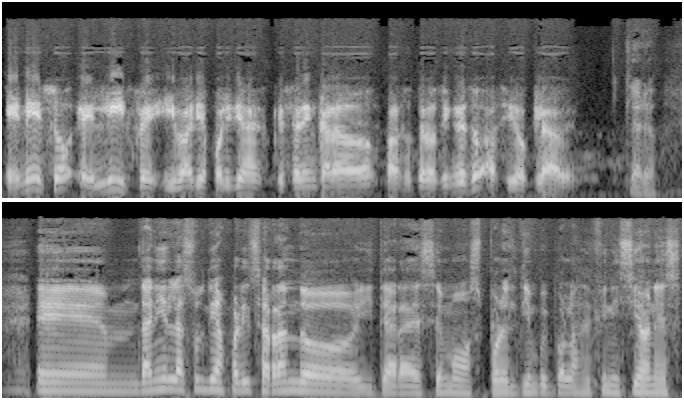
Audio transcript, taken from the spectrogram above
En eso el IFE y varias políticas que se han encarado para sostener los ingresos ha sido clave. Claro. Eh, Daniel, las últimas para ir cerrando y te agradecemos por el tiempo y por las definiciones.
